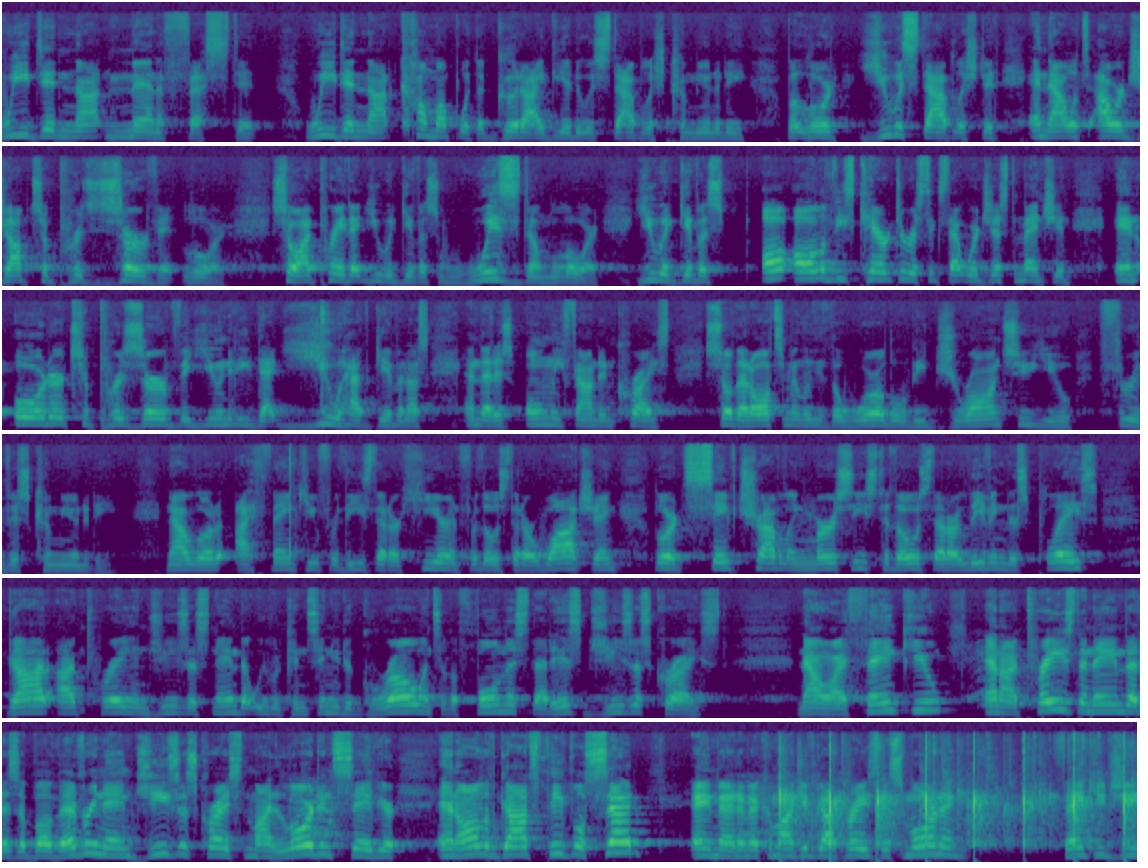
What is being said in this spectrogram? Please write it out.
We did not manifest it. We did not come up with a good idea to establish community, but Lord, you established it, and now it's our job to preserve it, Lord. So I pray that you would give us wisdom, Lord. You would give us all, all of these characteristics that were just mentioned in order to preserve the unity that you have given us and that is only found in Christ, so that ultimately the world will be drawn to you through this community. Now, Lord, I thank you for these that are here and for those that are watching. Lord, safe traveling mercies to those that are leaving this place. God, I pray in Jesus' name that we would continue to grow into the fullness that is Jesus Christ. Now, I thank you and I praise the name that is above every name, Jesus Christ, my Lord and Savior. And all of God's people said, Amen. Amen. Come on, give God praise this morning. Thank you, Jesus.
